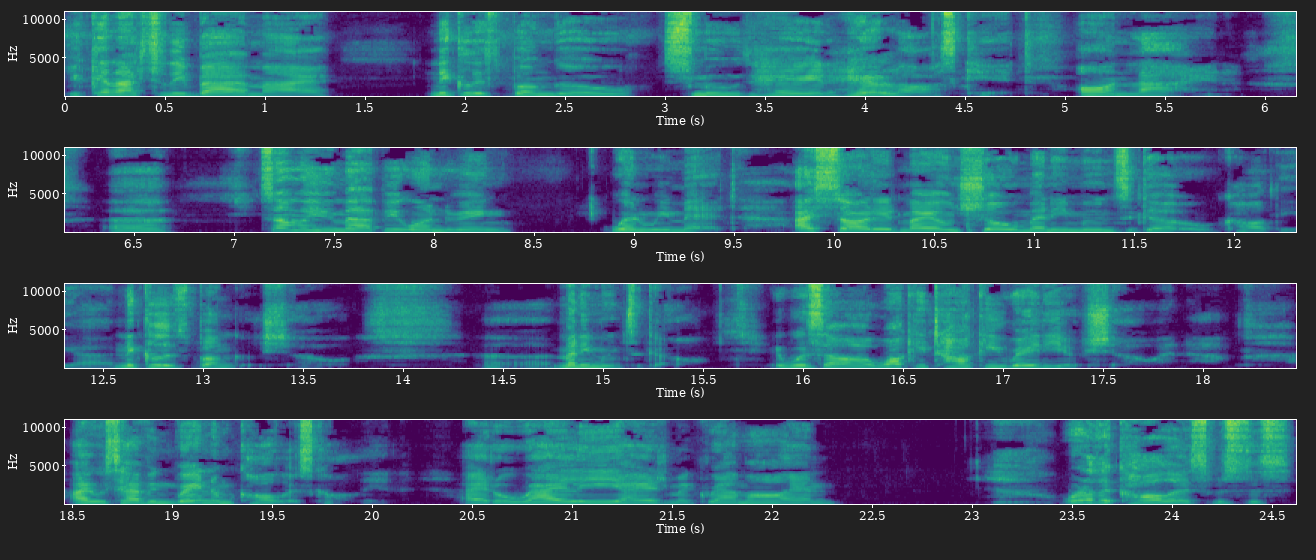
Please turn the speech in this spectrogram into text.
You can actually buy my Nicholas Bungo smooth haired hair loss kit online. Uh, some of you might be wondering when we met. I started my own show many moons ago called the uh, Nicholas Bungo Show. Uh, many moons ago. It was a walkie-talkie radio show, and uh, I was having random callers call in. I had O'Reilly, I had my grandma, and one of the callers was this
